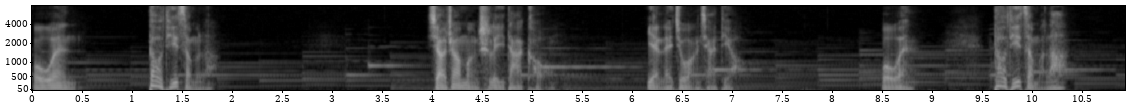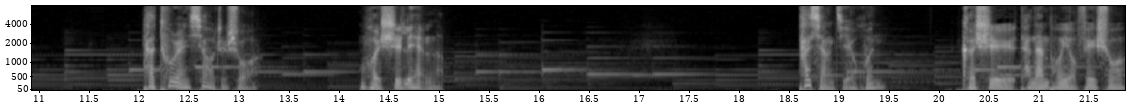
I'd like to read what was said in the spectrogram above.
我问：“到底怎么了？”小赵猛吃了一大口，眼泪就往下掉。我问：“到底怎么了？”他突然笑着说：“我失恋了。”她想结婚，可是她男朋友非说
